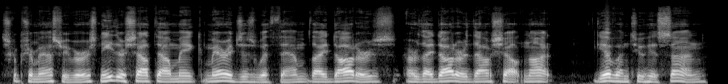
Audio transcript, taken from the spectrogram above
Scripture Mastery Verse, Neither shalt thou make marriages with them, thy daughters, or thy daughter thou shalt not give unto his son,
